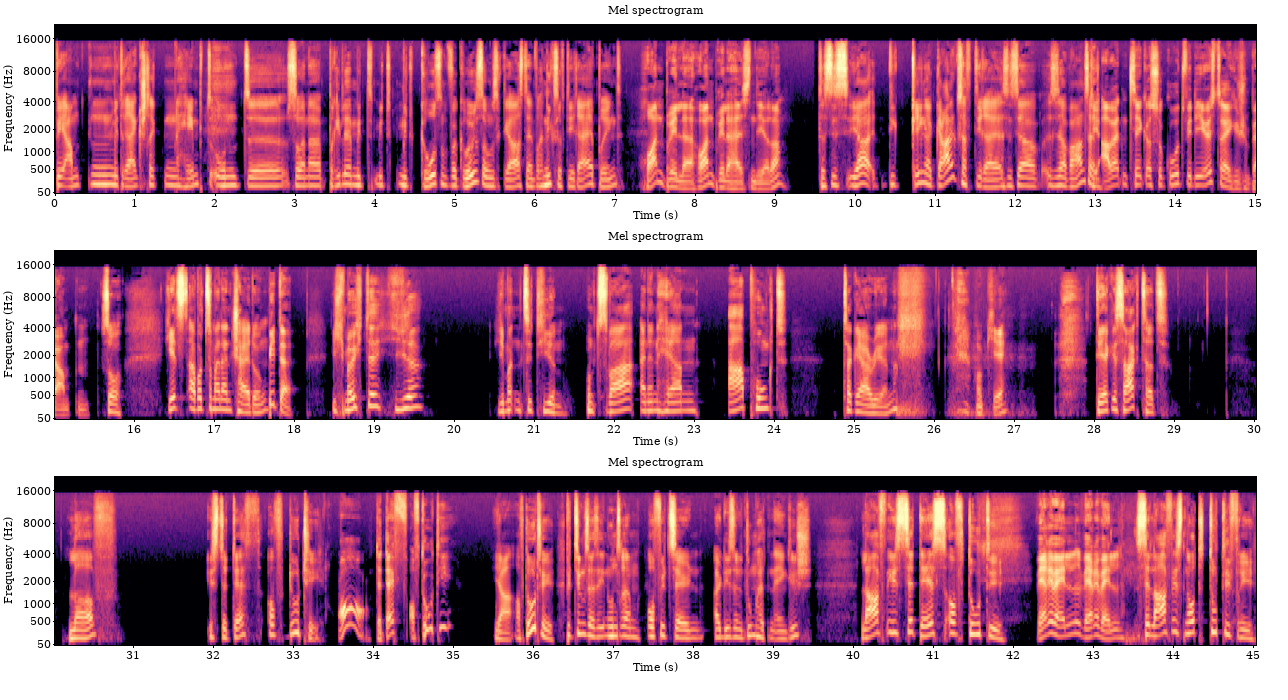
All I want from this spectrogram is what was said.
Beamten mit reingestrecktem Hemd und äh, so einer Brille mit, mit, mit großem Vergrößerungsglas, der einfach nichts auf die Reihe bringt. Hornbrille, Hornbrille heißen die, oder? Das ist, ja, die kriegen ja gar nichts auf die Reihe. Es ist ja, es ist ja Wahnsinn. Die arbeiten circa so gut wie die österreichischen Beamten. So, jetzt aber zu meiner Entscheidung. Bitte. Ich möchte hier jemanden zitieren. Und zwar einen Herrn A. Targaryen, Okay. der gesagt hat, Love is the death of duty. Oh, the Death of Duty? Ja, auf Duty. Beziehungsweise in unserem offiziellen All diese Dummheiten Englisch. Love is the death of duty. Very well, very well. The love is not duty free.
